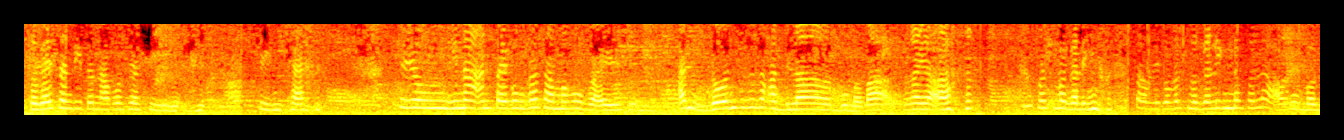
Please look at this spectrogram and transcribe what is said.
So guys, nandito na ako sa Sin Sinchan. Yung inaantay kong kasama ko guys, an doon siya sa kabila bumaba. Kaya ah, mas magaling na. Sabi ko, mas magaling na pala ako mag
